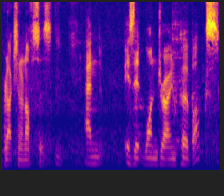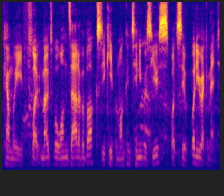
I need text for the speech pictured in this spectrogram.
production and offices. And is it one drone per box? Can we float multiple ones out of a box? Do you keep them on continuous use? What's the, what do you recommend?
